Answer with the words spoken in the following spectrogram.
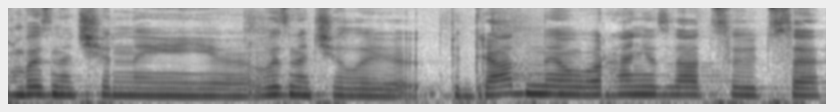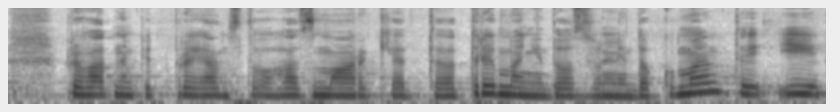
Визначений, визначили підрядну організацію, це приватне підприємство Газмаркет, отримані дозвольні документи, і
